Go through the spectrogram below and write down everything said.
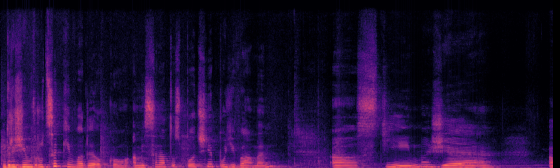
držím v ruce kivadelko a my se na to společně podíváme a s tím, že a,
